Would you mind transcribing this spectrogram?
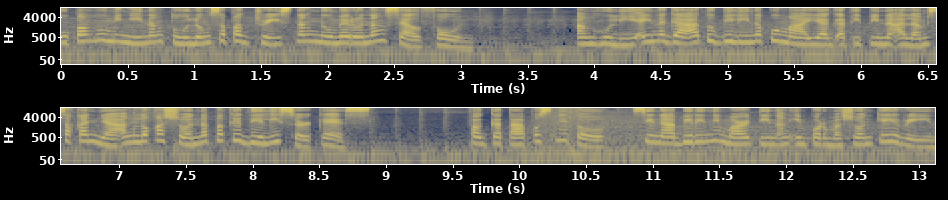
upang humingi ng tulong sa pag-trace ng numero ng cellphone. Ang huli ay nag-aatubili na pumayag at ipinaalam sa kanya ang lokasyon na Piccadilly Circus. Pagkatapos nito, sinabi rin ni Martin ang impormasyon kay Rain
